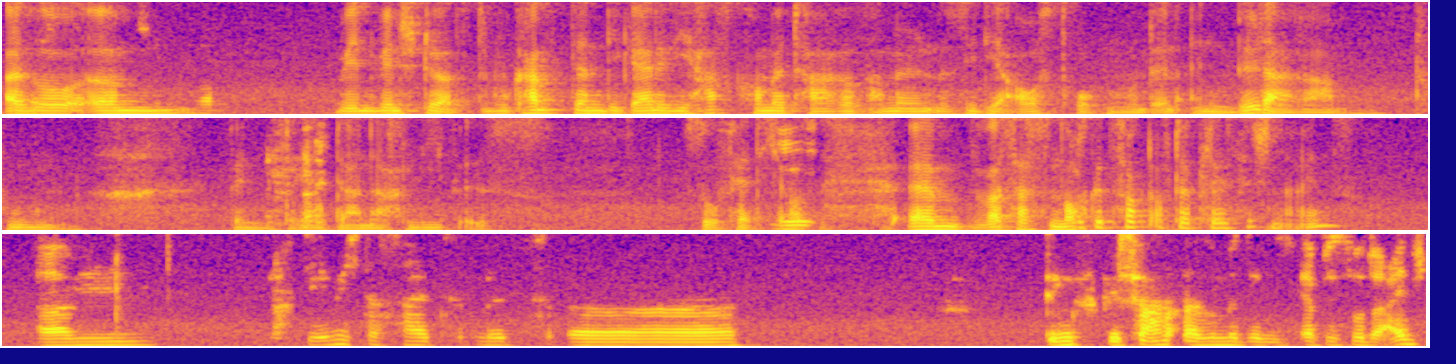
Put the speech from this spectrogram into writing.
Also, ähm, wen, wen stört's? Du kannst dann die, gerne die Hasskommentare sammeln, sie dir ausdrucken und in einen Bilderrahmen tun, wenn der danach lieb ist. So, fertig aus. Ähm, was hast du noch gezockt auf der PlayStation 1? Ähm, nachdem ich das halt mit äh, Dings geschafft, also mit dem Episode 1,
